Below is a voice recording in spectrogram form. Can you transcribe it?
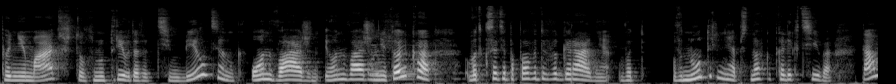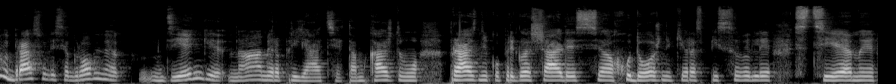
понимать, что внутри вот этот тимбилдинг, он важен, и он важен Очень. не только... Вот, кстати, по поводу выгорания. Вот внутренняя обстановка коллектива. Там выбрасывались огромные деньги на мероприятия. Там каждому празднику приглашались э, художники, расписывали стены,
